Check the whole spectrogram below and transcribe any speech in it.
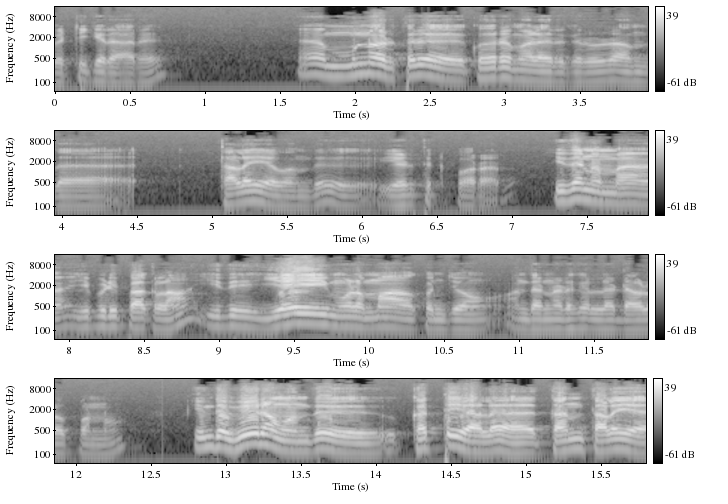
வெட்டிக்கிறாரு. முன்னொருத்தர் குதிரை மேலே இருக்கிறவர் அந்த தலையை வந்து எடுத்துகிட்டு போகிறாரு இதை நம்ம இப்படி பார்க்கலாம். இது ஏஐ மூலமாக கொஞ்சம் அந்த நடுகளில் டெவலப் பண்ணோம். இந்த வீரம் வந்து கத்தியால் தன் தலையை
